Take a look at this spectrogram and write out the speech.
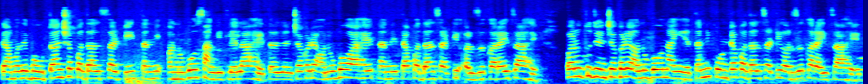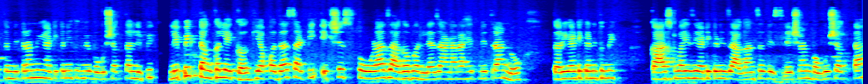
त्यामध्ये बहुतांश पदांसाठी त्यांनी अनुभव सांगितलेला आहे. तर ज्यांच्याकडे अनुभव आहे त्यांनी त्या पदांसाठी अर्ज करायचा आहे. परंतु ज्यांच्याकडे अनुभव नाहीये त्यांनी कोणत्या पदांसाठी अर्ज करायचा आहे? तर मित्रांनो या ठिकाणी तुम्ही बघू शकता लिपिक लिपिक टंकलेखक या पदासाठी एकशे सोळा जागा भरल्या जाणार आहेत मित्रांनो. तर या ठिकाणी तुम्ही कास्ट वाईज या ठिकाणी जागांचं विश्लेषण बघू शकता.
